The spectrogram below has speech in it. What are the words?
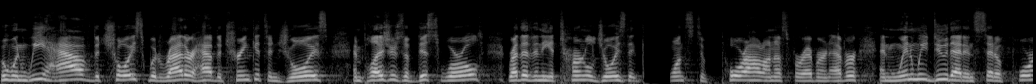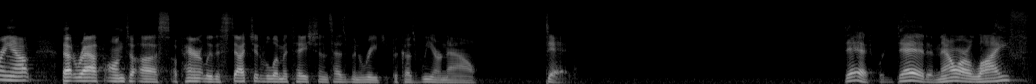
who, when we have the choice, would rather have the trinkets and joys and pleasures of this world rather than the eternal joys that wants to pour out on us forever and ever. And when we do that, instead of pouring out that wrath onto us, apparently the statute of limitations has been reached because we are now dead. Dead. We're dead. And now our life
